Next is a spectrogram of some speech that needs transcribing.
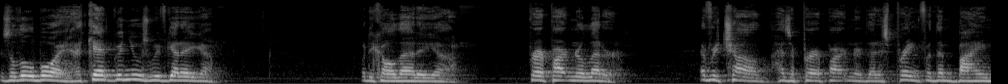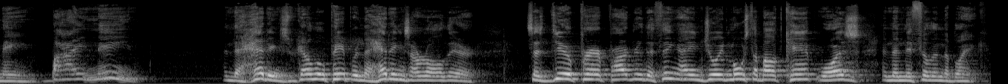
There's a little boy at Camp Good News. We've got a, uh, what do you call that, a uh, prayer partner letter. Every child has a prayer partner that is praying for them by name. By name. And the headings, we've got a little paper and the headings are all there. Says, Dear prayer partner, the thing I enjoyed most about camp was, and then they fill in the blank.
